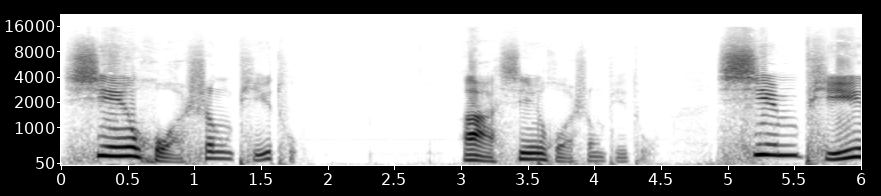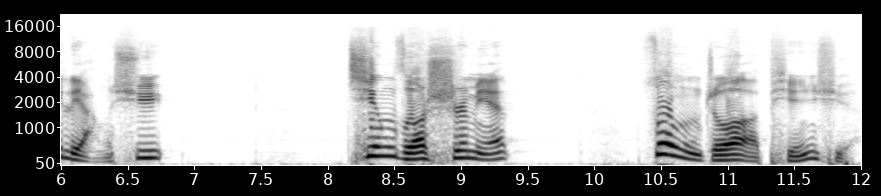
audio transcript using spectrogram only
心火生脾土，啊，心火生脾土，心脾两虚，轻则失眠，重则贫血。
